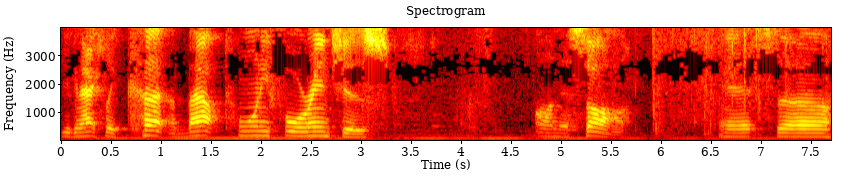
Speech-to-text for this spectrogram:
you can actually cut about 24 inches on this saw. It's, uh,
